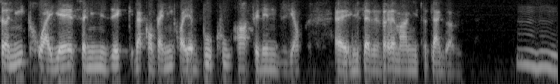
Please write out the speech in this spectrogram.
Sony croyait, Sony Music, la compagnie croyait beaucoup en Céline Dion. Ils avaient vraiment mis toute la gomme. Il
